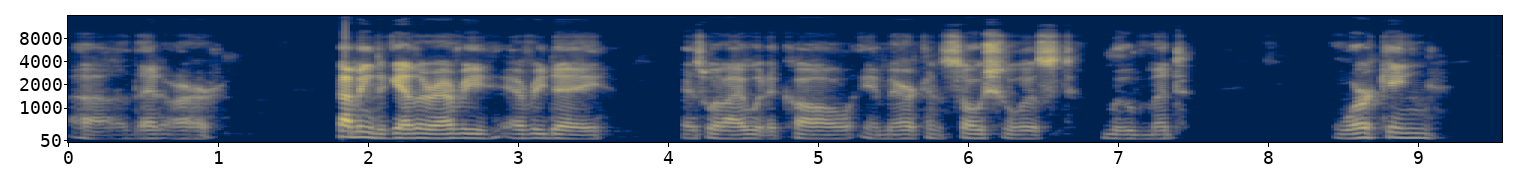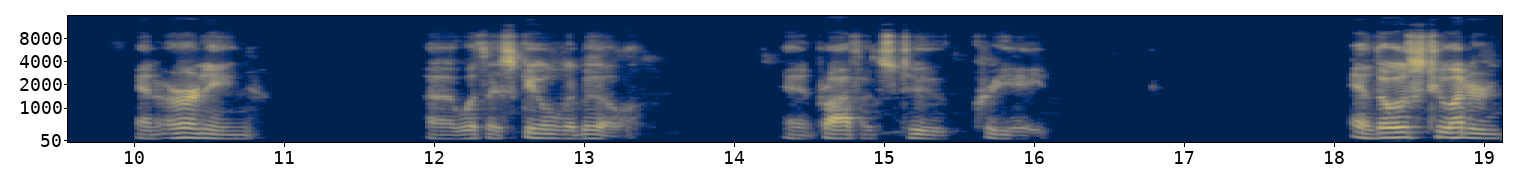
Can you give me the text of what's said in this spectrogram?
uh, that are coming together every every day as what I would call American socialist movement, working and earning uh, with a skill to bill and profits to create. And those 200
